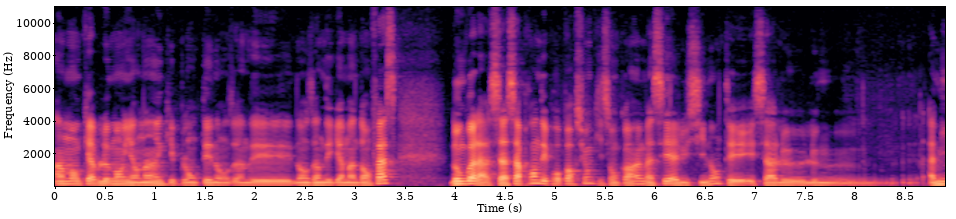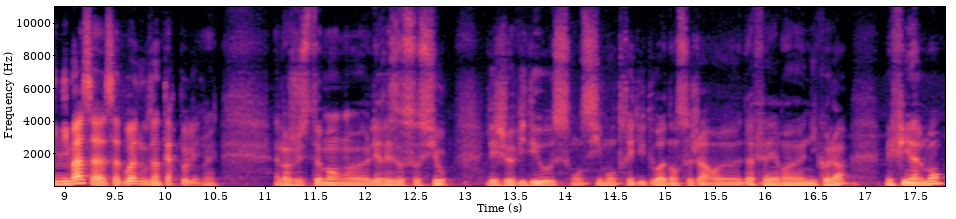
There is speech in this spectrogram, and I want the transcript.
Immanquablement, il y en a un qui est planté dans un des, dans un des gamins d'en face. Donc voilà, ça, ça, prend des proportions qui sont quand même assez hallucinantes et, ça, le, à minima, ça, ça doit nous interpeller. Alors justement, euh, les réseaux sociaux, les jeux vidéo sont aussi montrés du doigt dans ce genre euh, d'affaires, euh, Nicolas. Mais finalement,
